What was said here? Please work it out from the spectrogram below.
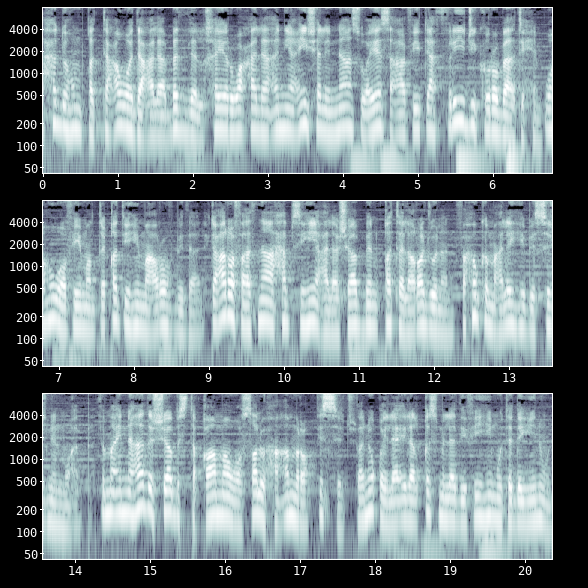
أحدهم قد تعود على بذل الخير وعلى أن يعيش للناس ويسعى في تفريج كرباتهم وهو في منطقته معروف بذلك. تعرف أثناء حبسه على شاب قتل رجلا فحكم عليه بالسجن المؤبد. ثم إن هذا الشاب استقام وصلح أمره في السجن. فنقل إلى القسم الذي فيه متدينون.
